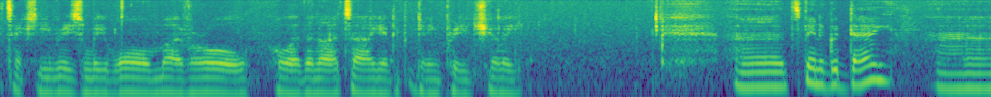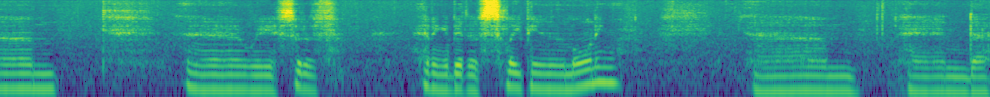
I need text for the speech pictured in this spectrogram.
it's actually reasonably warm overall, although the nights are getting, getting pretty chilly. Uh, it's been a good day. Um, uh, we're sort of having a bit of sleeping in the morning, um, and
